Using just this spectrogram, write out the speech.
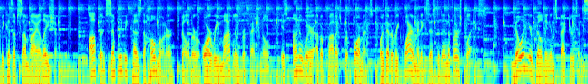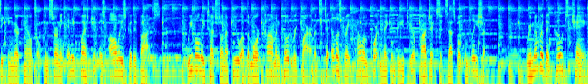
because of some violation, often simply because the homeowner, builder, or remodeling professional is unaware of a product's performance or that a requirement existed in the first place. Knowing your building inspectors and seeking their counsel concerning any question is always good advice. We've only touched on a few of the more common code requirements to illustrate how important they can be to your project's successful completion. Remember that codes change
